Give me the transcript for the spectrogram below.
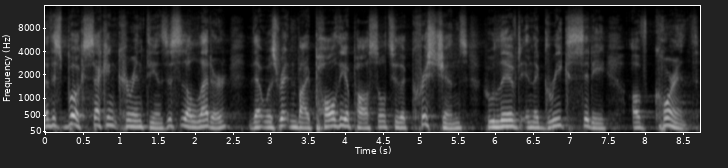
Now, this book, Second Corinthians, this is a letter that was written by Paul the Apostle to the Christians who lived in the Greek city of Corinth.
